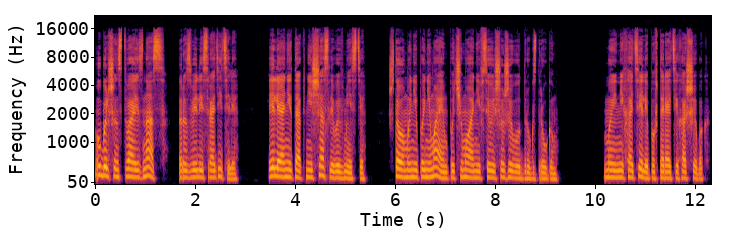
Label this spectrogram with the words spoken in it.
У большинства из нас развелись родители, или они так несчастливы вместе, что мы не понимаем, почему они все еще живут друг с другом. Мы не хотели повторять их ошибок,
